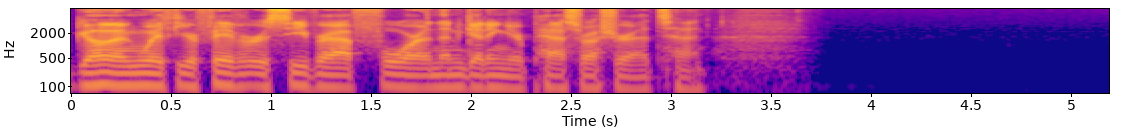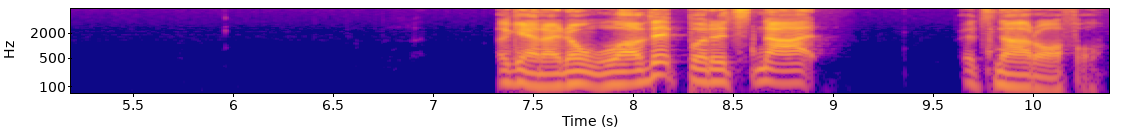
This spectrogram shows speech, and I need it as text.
going with your favorite receiver at four and then getting your pass rusher at 10. Again, I don't love it, but it's not it's not awful.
